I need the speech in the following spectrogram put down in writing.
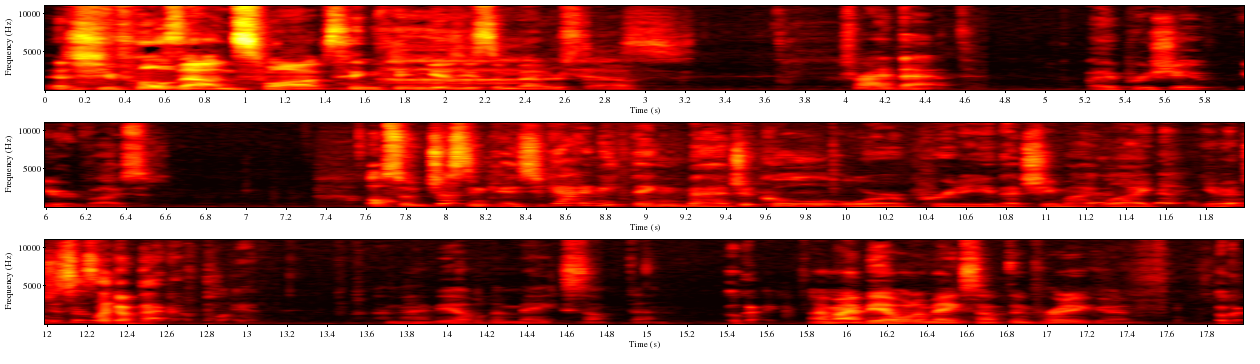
And she pulls out and swabs and, and gives you some better stuff. Try that. I appreciate your advice. Also, just in case, you got anything magical or pretty that she might like? You know, just as like a backup plan. I might be able to make something. Okay. I might be able to make something pretty good. Okay.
